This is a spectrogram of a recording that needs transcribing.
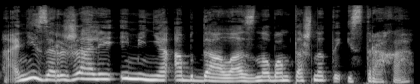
Они заржали, и меня обдало ознобом тошноты и страха.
